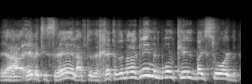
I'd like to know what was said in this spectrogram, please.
Eretz Israel after the Chet of the Meraglim and were all killed by sword.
